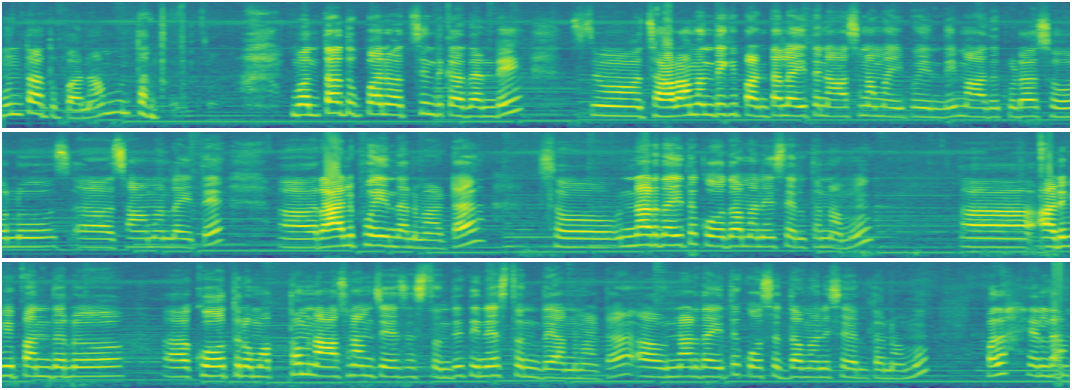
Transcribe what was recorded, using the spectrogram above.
ముంతా తుపానా? ముంతా తుపానా. ముంతా తుఫాను వచ్చింది కదండి. సో చాలామందికి పంటలు అయితే నాశనం అయిపోయింది. మాది కూడా సోలు సామాన్లు అయితే రాలిపోయింది అనమాట సో ఉన్నదైతే కోదామనేసి వెళ్తున్నాము. అడవి పందులు కోతులు మొత్తం నాశనం చేసేస్తుంది తినేస్తుంది అనమాట ఉన్నదైతే కోసేద్దామనేసి వెళ్తున్నాము. పద వెళ్దాం.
